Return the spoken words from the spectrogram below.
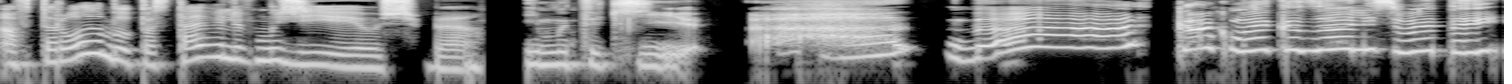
а вторую бы поставили в музее у себя. И мы такие, а, да, как мы оказались в этой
